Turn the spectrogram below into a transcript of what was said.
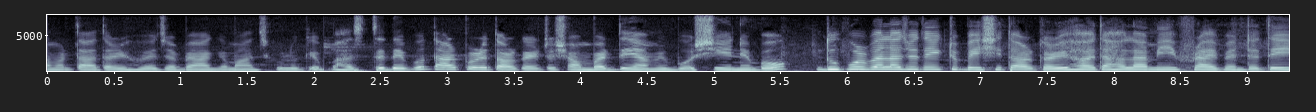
আমার তাড়াতাড়ি হয়ে যাবে। আগে মাছগুলোকে ভাজতে দেব, তারপরে তরকারিটা সোমবার দিয়ে আমি বসিয়ে নেব। দুপুরবেলা যদি একটু বেশি তরকারি হয়, তাহলে আমি এই ফ্রাই প্যানটাতেই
